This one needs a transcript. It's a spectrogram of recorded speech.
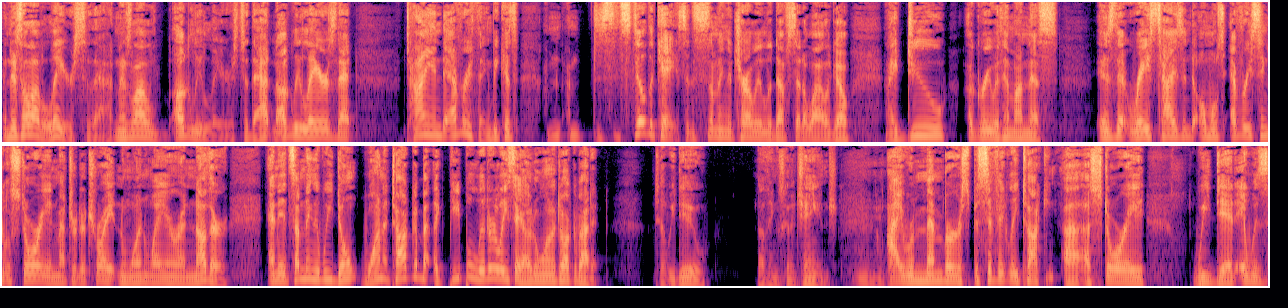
and there's a lot of layers to that, and there's a lot of ugly layers to that, and ugly layers that tie into everything. Because I'm, I'm it's still the case, and this is something that Charlie LeDuff said a while ago. I do agree with him on this. Is that race ties into almost every single story in Metro Detroit in one way or another, and it's something that we don't want to talk about. Like people literally say, "I don't want to talk about it," until we do. Nothing's going to change. I remember specifically talking uh, a story we did. It was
